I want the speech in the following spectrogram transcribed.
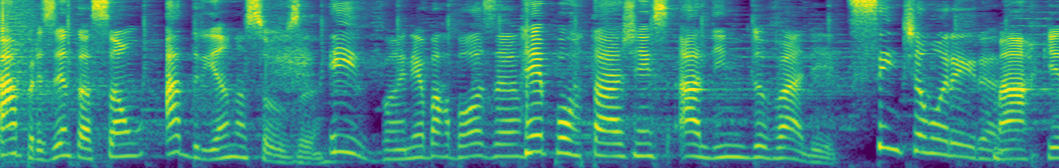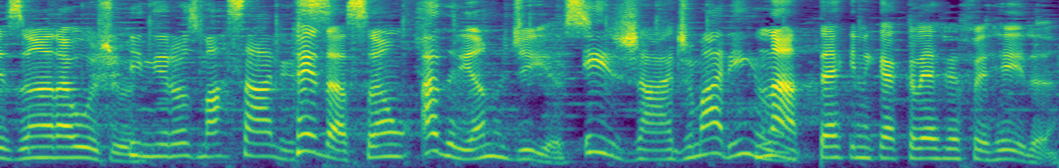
Apresentação Adriana Souza. Ivânia Barbosa. Reportagens Aline do Vale. Cíntia Moreira. Marquesan Araújo. E Nirosmar Salles. Redação Adriano Dias. E Jade Marinho. Na técnica Clévia Ferreira.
